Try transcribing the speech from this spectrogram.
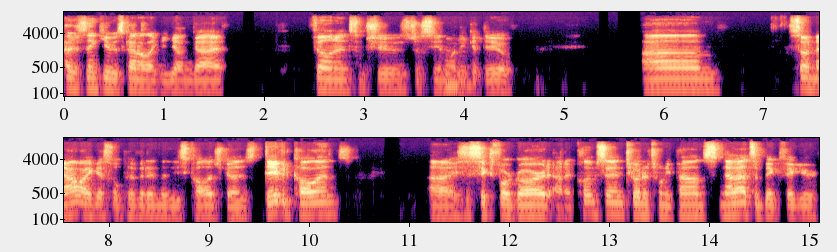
I just think he was kind of like a young guy, filling in some shoes, just seeing what he could do. Um, so now I guess we'll pivot into these college guys. David Collins, uh, he's a six four guard out of Clemson, 220 pounds. Now that's a big figure,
